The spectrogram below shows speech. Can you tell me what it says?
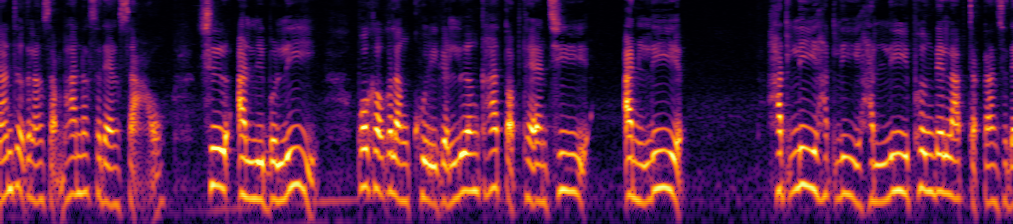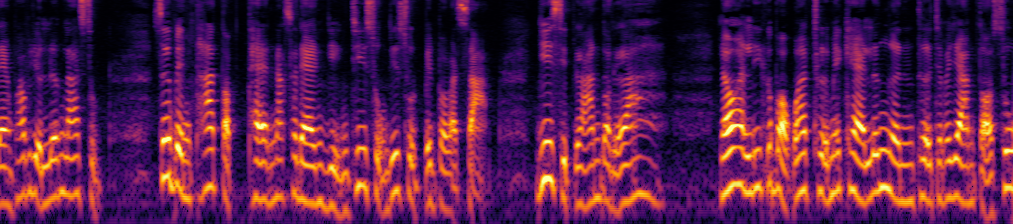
นั้นเธอกำลังสัมภาษณ์นักแสดงสาว ชื่อฮัลลี เบอร์รี พวกเขากำลังคุยกันเรื่องค่าตอบแทนที่อันลี่ฮัตลี่ฮัตลี่ฮันลี่เพิ่งได้รับจากการแสดงภาพยนตร์เรื่องล่าสุด ซึ่งเป็นค่าตอบแทนนักแสดงหญิงที่สูงที่สุดเป็นประวัติศาสตร์ 20 ล้านดอลลาร์แล้วฮัลลีก็บอกว่าเธอไม่แคร์เรื่องเงิน เธอจะพยายามต่อสู้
